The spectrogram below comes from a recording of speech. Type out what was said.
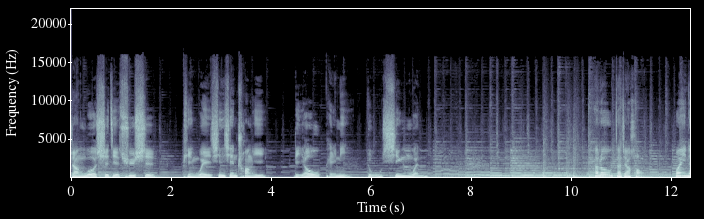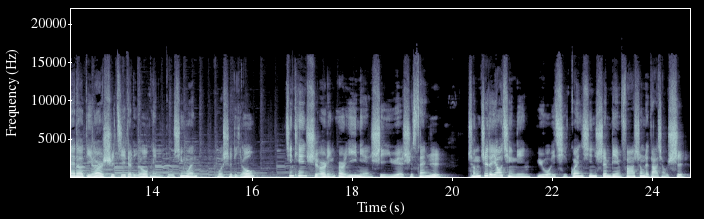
掌握世界趋势，品味新鲜创意。李欧陪你读新闻。Hello，大家好，欢迎来到第二十集的李欧陪你读新闻。我是李欧，今天是二零二一年十一月十三日，诚挚的邀请您与我一起关心身边发生的大小事。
